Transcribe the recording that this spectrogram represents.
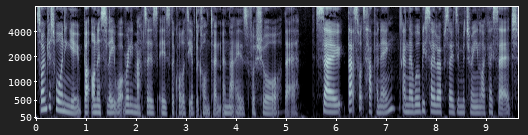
So I'm just warning you, but honestly, what really matters is the quality of the content, and that is for sure there. So that's what's happening. And there will be solo episodes in between, like I said.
